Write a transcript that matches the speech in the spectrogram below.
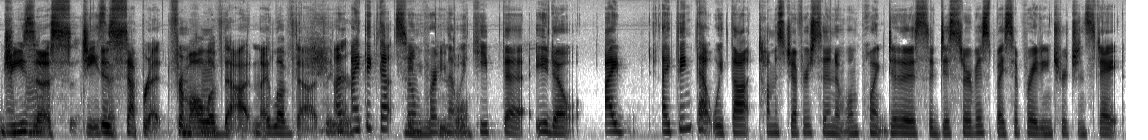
Jesus, Mm-hmm. Jesus. Mm-hmm. is separate from all of that. And I love that. Were I think that's so important that we keep the, you know, I I think that we thought Thomas Jefferson at one point did us a disservice by separating church and state.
